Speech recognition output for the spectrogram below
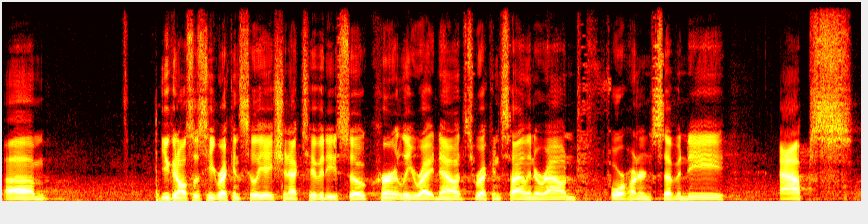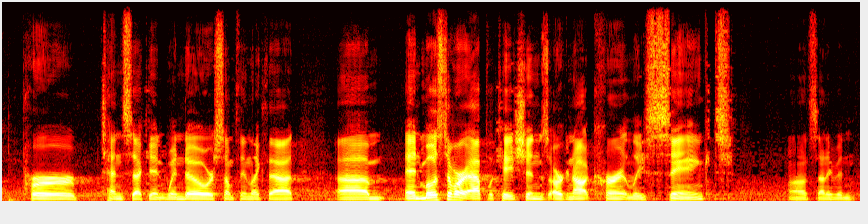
Um, you can also see reconciliation activity. So currently right now it's reconciling around 470 apps per 10 second window or something like that. Um, and most of our applications are not currently synced. Oh, it's not even,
